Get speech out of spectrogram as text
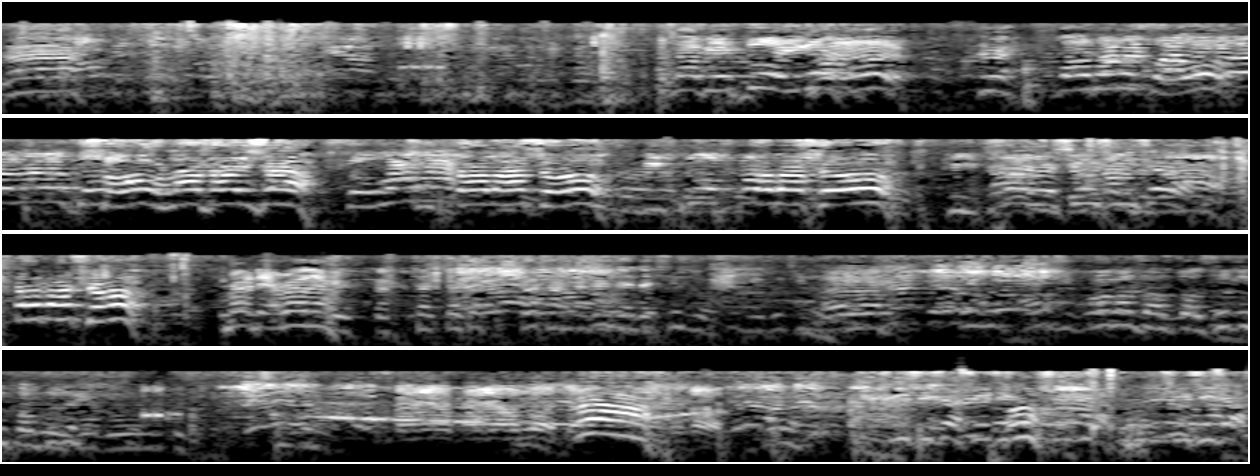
来来，那边坐一个人，对，拉他的手，手拉他一下，手拉他，搭把手，搭把手，大家休息一下，搭把手，慢点慢点，再再再再再再再再辛苦，来来，慢慢走走出去走出去，啊，休息一下休息一下休息一下。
